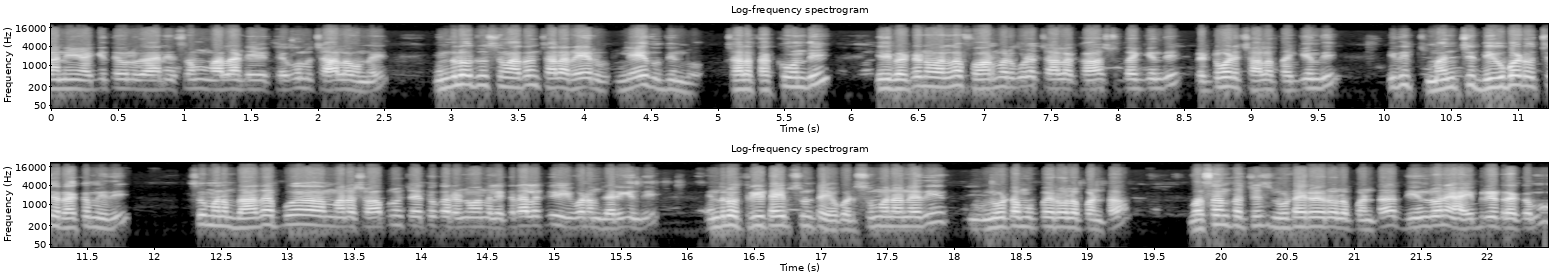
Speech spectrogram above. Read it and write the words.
కానీ అగ్గి తెగులు కానీ సమ్ అలాంటివి తెగులు చాలా ఉన్నాయి. ఇందులో చూస్తే మాత్రం చాలా రేరు లేదు దీనిలో. చాలా తక్కువ ఉంది. ఇది పెట్టడం వల్ల ఫార్మర్ కూడా చాలా కాస్ట్ తగ్గింది పెట్టుబడి చాలా తగ్గింది. ఇది మంచి దిగుబడి వచ్చే రకం ఇది. సో మనం దాదాపుగా మన షాప్ నుంచి అయితే ఒక రెండు వందల ఎకరాలకి ఇవ్వడం జరిగింది. ఇందులో త్రీ టైప్స్ ఉంటాయి. ఒకటి సుమన్ అనేది నూట ముప్పై రోజుల పంట వసంత్ వచ్చేసి నూట ఇరవై రోజుల పంట. దీనిలోనే హైబ్రిడ్ రకము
